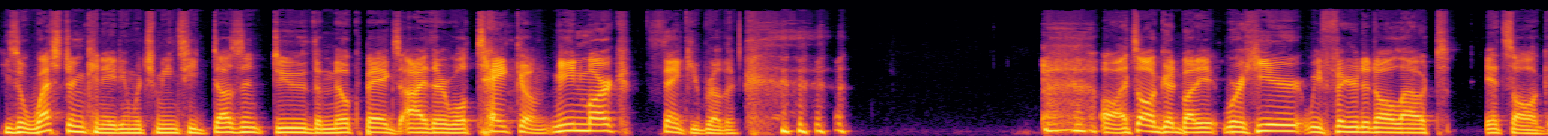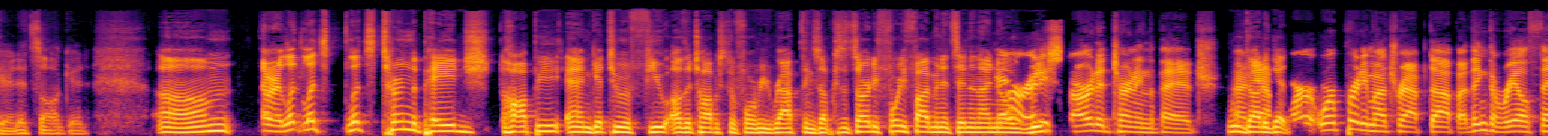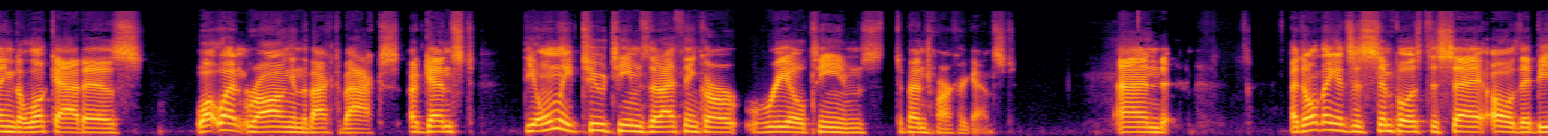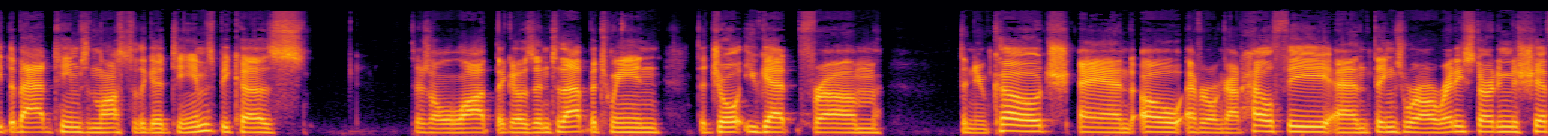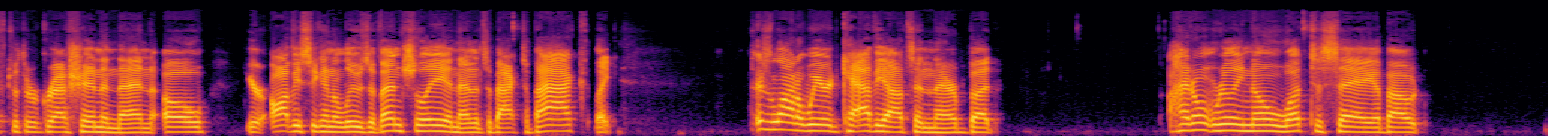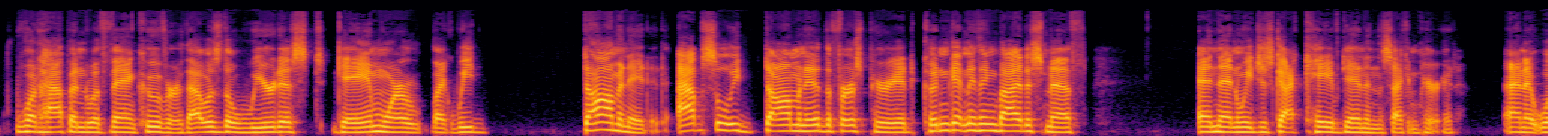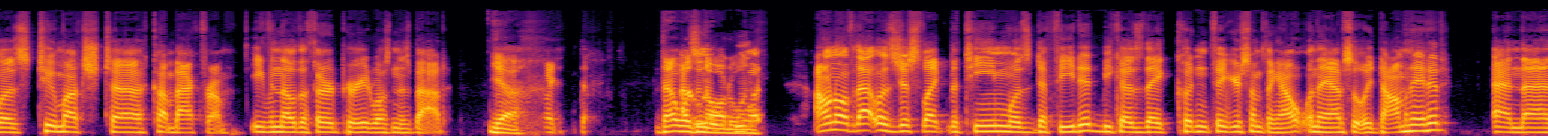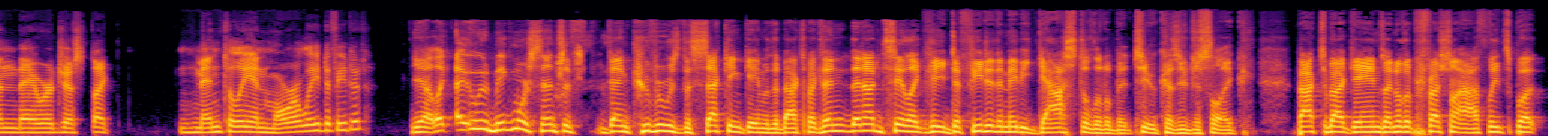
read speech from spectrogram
He's a Western Canadian, which means he doesn't do the milk bags either. We'll take him. Mean Mark, thank you, brother. oh, it's all good, buddy. We're here. We figured it all out. It's all good. It's all good. Um, all right, let, let's let's turn the page, Hoppy, and get to a few other topics before we wrap things up because it's already 45 minutes in, and I know we already we, started turning the page. We gotta yeah, get- We're, we're pretty much wrapped up. I think the real thing to look at is what went wrong in the back to backs against the only two teams that I think are real teams to benchmark against. And I don't think it's as simple as to say, oh, they beat the bad teams and lost to the good teams because there's a lot that goes into that between the jolt you get from the new coach and oh everyone got healthy and things were already starting to shift with regression and then oh you're obviously going to lose eventually and then it's a back to back like there's a lot of weird caveats in there but i don't really know what to say about what happened with vancouver. That was the weirdest game where like we dominated absolutely dominated the first period couldn't get anything by to smith and then we just got caved in in the second period. And it was too much to come back from even though the third period wasn't as bad. Yeah, Like, that was an odd one. what- i don't know if that was just like the team was defeated because they couldn't figure something out when they absolutely dominated and then they were just like mentally and morally defeated Yeah, like it would make more sense if Vancouver was the second game of the back to back. Then then I'd say like he defeated and maybe gassed a little bit too, because you're just like back to back games. I know they're professional athletes, but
